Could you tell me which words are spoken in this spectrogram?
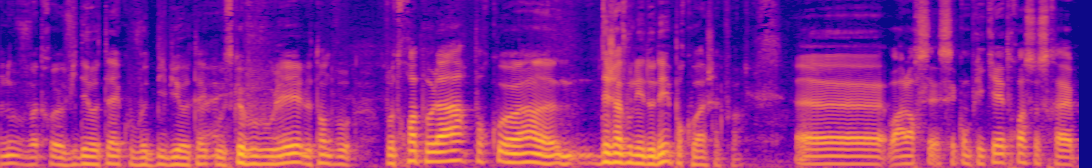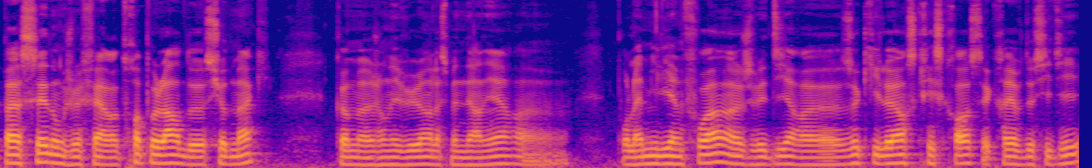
votre vidéothèque ou votre bibliothèque ou ce que vous voulez, le temps de vos, vos trois polars. Pourquoi euh, Déjà, vous les donnez. Pourquoi à chaque fois? Euh, bon, alors c'est compliqué, trois ce serait pas assez, donc je vais faire trois polars de Siodmak, comme euh, j'en ai vu un la semaine dernière. pour la millième fois, je vais dire The Killers, Chris Cross et Cry of the City.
